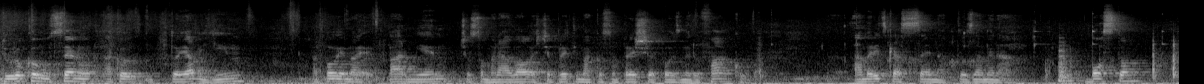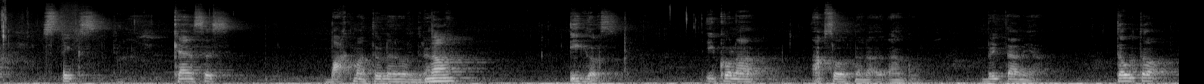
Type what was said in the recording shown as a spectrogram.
tú rokovú scénu, ako to ja vidím, a poviem aj pár mien, čo som hrával ešte predtým, ako som prešiel povedzme do funku. Americká scéna, to znamená Boston, Styx, Kansas, Bachman Turnerov drah. No. Eagles. Ikona absolútna rangu. Británia. Toto.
